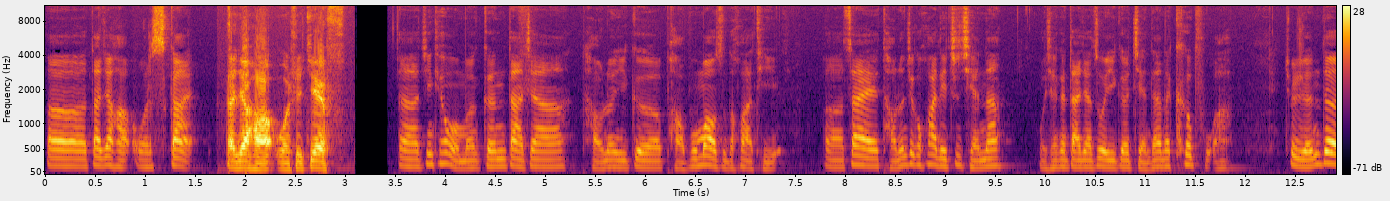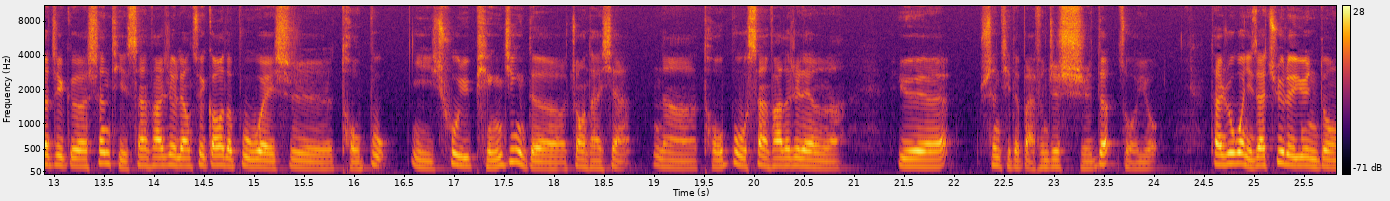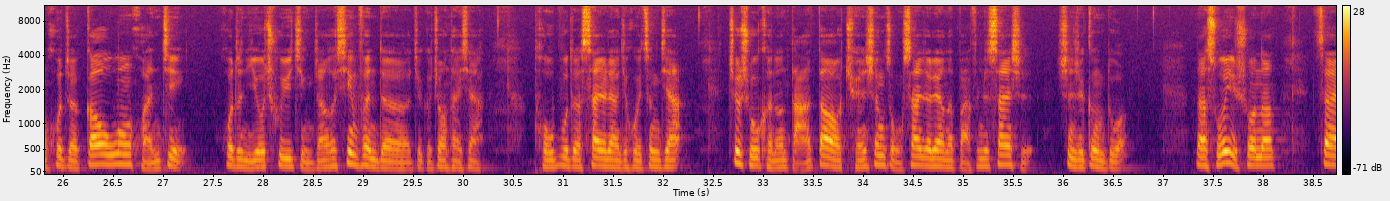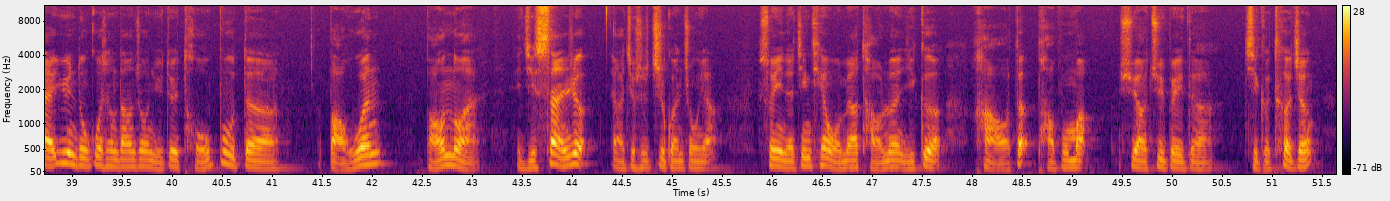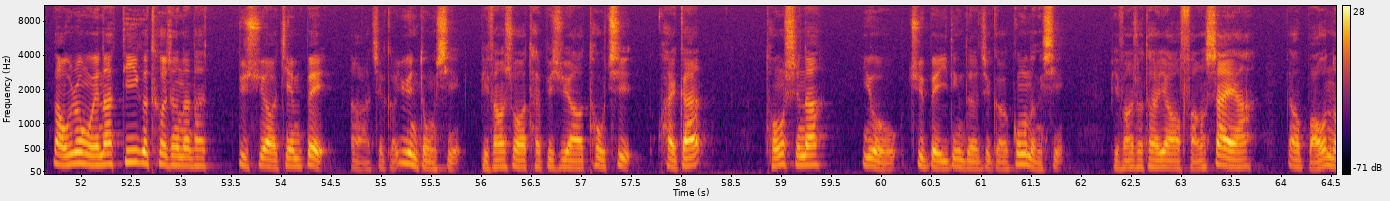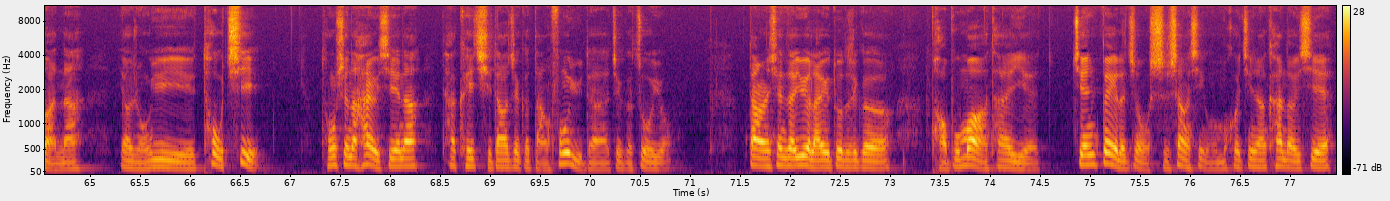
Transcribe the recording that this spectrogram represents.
呃，大家好，我是 Sky。大家好，我是 Jeff。呃，今天我们跟大家讨论一个跑步帽子的话题。呃，在讨论这个话题之前呢，我先跟大家做一个简单的科普啊。就人的这个身体散发热量最高的部位是头部。你处于平静的状态下，那头部散发的热量呢，约身体的百分之十的左右。但如果你在剧烈运动或者高温环境，或者你又处于紧张和兴奋的这个状态下，头部的散热量就会增加，这时候可能达到全身总散热量的百分之三十，甚至更多。那所以说呢，在运动过程当中，你对头部的保温、保暖以及散热啊，就是至关重要。所以呢，今天我们要讨论一个好的跑步帽需要具备的几个特征。那我认为呢，第一个特征呢，它必须要兼备啊这个运动性，比方说它必须要透气、快干，同时呢又具备一定的这个功能性，比方说它要防晒呀，要保暖呐，要容易透气。同时呢，还有一些呢，它可以起到这个挡风雨的这个作用。当然，现在越来越多的这个跑步帽，它也兼备了这种时尚性。我们会经常看到一些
